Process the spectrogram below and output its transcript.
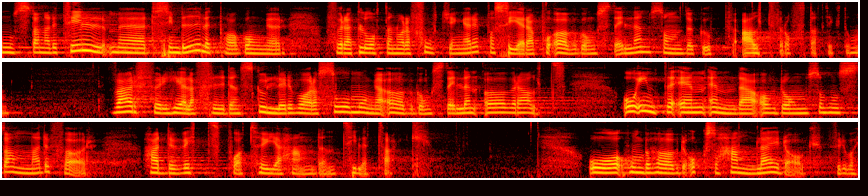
Hon stannade till med sin bil ett par gånger för att låta några fotgängare passera på övergångsställen som dök upp allt för ofta, tyckte hon. Varför i hela friden skulle det vara så många övergångsställen överallt och inte en enda av dem som hon stannade för hade vett på att höja handen till ett tack. Och hon behövde också handla idag, för det var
